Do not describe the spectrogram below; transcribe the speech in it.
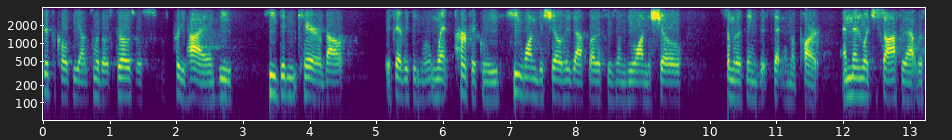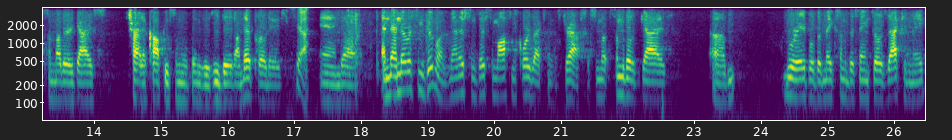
difficulty on some of those throws was, was pretty high, and he he didn't care about if everything went perfectly. He wanted to show his athleticism. He wanted to show some of the things that set him apart. And then what you saw after that was some other guys try to copy some of the things that he did on their pro days. Yeah. And uh, and then there were some good ones, man. There's some there's some awesome quarterbacks in this draft. So some some of those guys um, were able to make some of the same throws Zach can make,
